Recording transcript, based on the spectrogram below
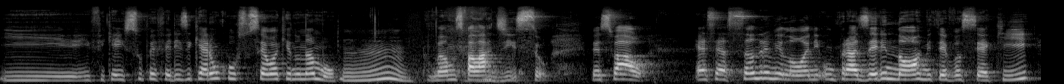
E, e fiquei super feliz e quero um curso seu aqui no Namu. Vamos falar disso. Pessoal, essa é a Sandra Milone, um prazer enorme ter você aqui.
